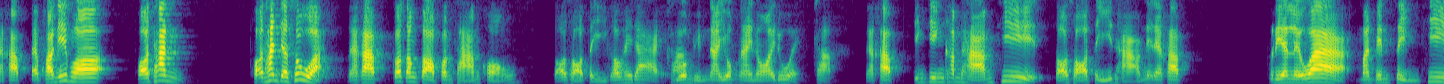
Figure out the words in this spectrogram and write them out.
นะครับ แต่คราวนี้พอพอท่าน พอท่านจะสู้อะ นะครับ ก็ต้องตอบคำถามของสสตีเขาให้ได้ครับรวมถึงนายกนายน้อยด้วยครับนะครับ จริง ๆคำถามที่สสตีถามเนี่ยนะครับ เรียนเลยว่ามันเป็นสิ่งที่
